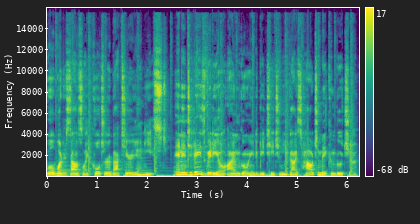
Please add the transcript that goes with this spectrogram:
well, what it sounds like, culture of bacteria and yeast. And in today's video, I'm going to be teaching you guys how to make kombucha.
